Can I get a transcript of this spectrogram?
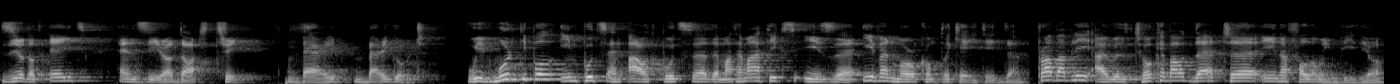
0.8 and 0.3. Very, very good. With multiple inputs and outputs, uh, the mathematics is uh, even more complicated. Probably I will talk about that uh, in a following video.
